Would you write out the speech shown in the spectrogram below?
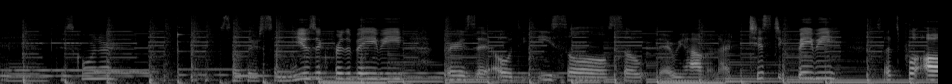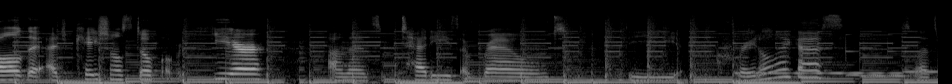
in this corner. So there's some music for the baby. Where is it? Oh, the easel. So there we have an artistic baby. So let's put all the educational stuff over here. And then some teddies around the cradle, I guess. So let's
